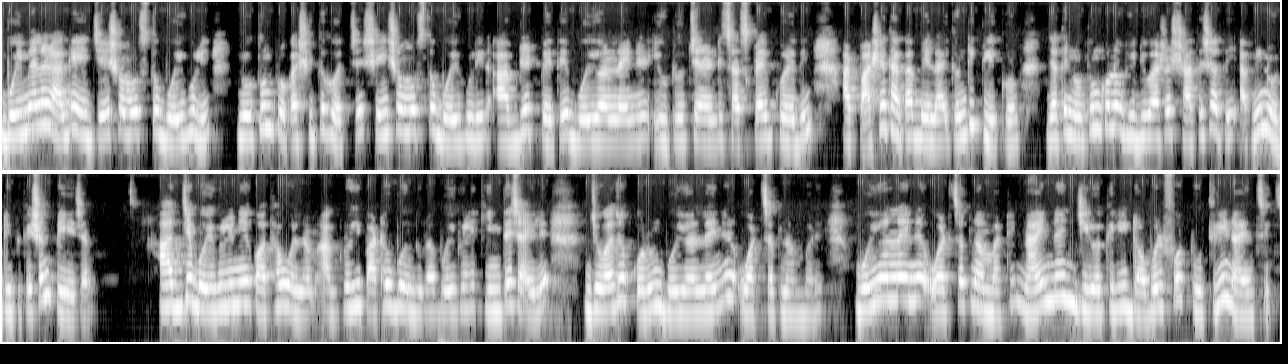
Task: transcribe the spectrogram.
বইমেলার আগে যে সমস্ত বইগুলি নতুন প্রকাশিত হচ্ছে, সেই সমস্ত বইগুলির আপডেট পেতে বই অনলাইনের ইউটিউব চ্যানেলটি সাবস্ক্রাইব করে দিন আর পাশে থাকা বেল আইকনটি ক্লিক করুন, যাতে নতুন কোনো ভিডিও আসার সাথে সাথেই আপনি নোটিফিকেশন পেয়ে যান। আজ যে বইগুলি নিয়ে কথা বললাম, আগ্রহী পাঠক বন্ধুরা, বইগুলি কিনতে চাইলে যোগাযোগ করুন বই অনলাইনের হোয়াটসঅ্যাপ নাম্বারে। বই অনলাইনের হোয়াটসঅ্যাপ নাম্বারটি nine nine zero three double four two three nine six.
